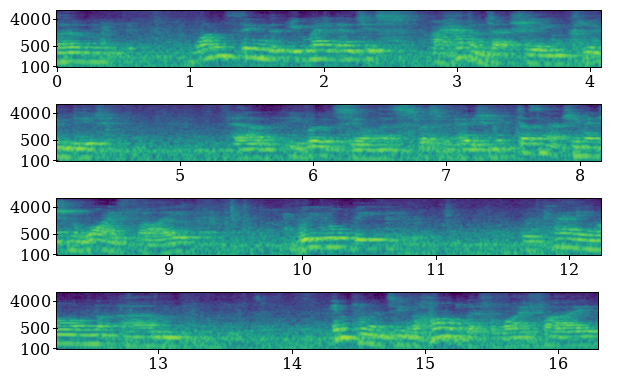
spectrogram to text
Um, one thing that you may notice I haven't actually included, um, you won't see on the specification, it doesn't actually mention Wi-Fi. We will be, we're planning on um, implementing the hardware for Wi-Fi.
